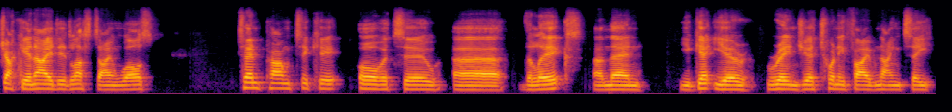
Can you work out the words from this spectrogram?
Jackie and I did last time was ten pound ticket over to uh, the lakes, and then you get your Ranger twenty five ninety,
